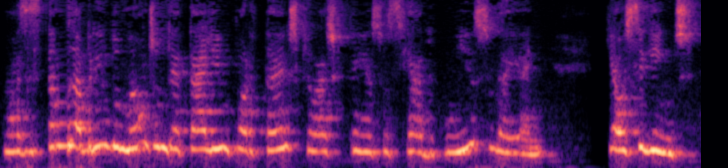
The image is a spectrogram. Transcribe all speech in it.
nós estamos abrindo mão de um detalhe importante que eu acho que tem associado com isso, Daiane, que é o seguinte:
